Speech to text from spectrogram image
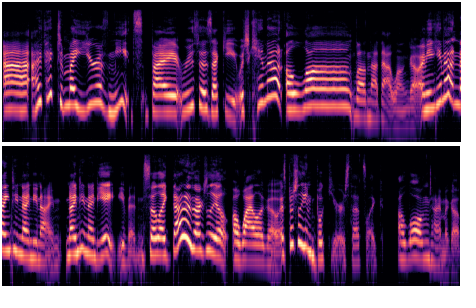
uh, I picked My Year of Meats by Ruth Ozeki, which came out a long, well, not that long ago. I mean, it came out in 1999, 1998 even. So, like, that is actually a, a while ago, especially in book years. That's like a long time ago.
